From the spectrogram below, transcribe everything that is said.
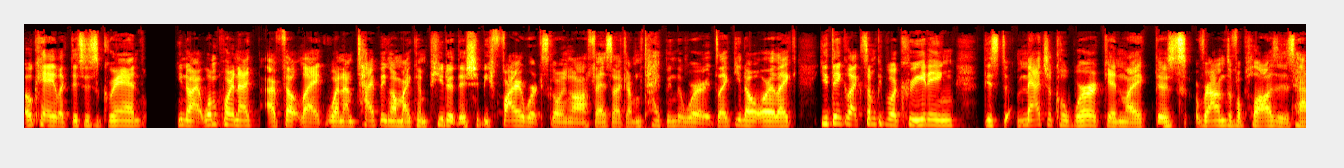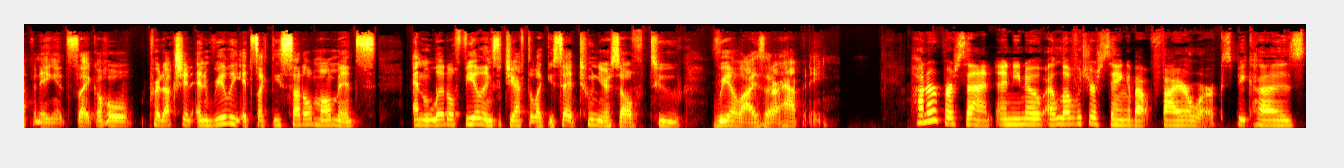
okay, like this is grand. You know, at one point I, I felt like when I'm typing on my computer, there should be fireworks going off as like I'm typing the words, like, you know, or like you think like some people are creating this magical work and like there's rounds of applauses happening. It's like a whole production. And really it's like these subtle moments and little feelings that you have to, like you said, tune yourself to realize that are happening. 100%. And you know, I love what you're saying about fireworks because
